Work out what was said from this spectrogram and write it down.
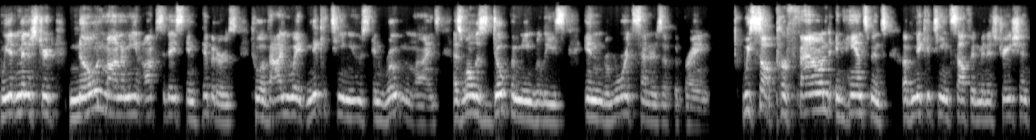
We administered known monoamine oxidase inhibitors to evaluate nicotine use in rodent lines, as well as dopamine release in reward centers of the brain. We saw profound enhancements of nicotine self administration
